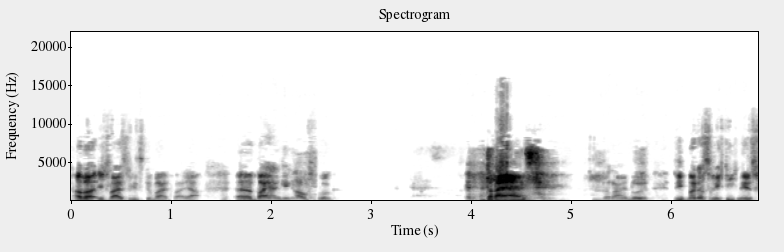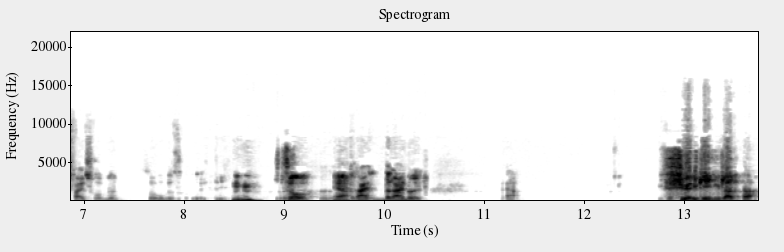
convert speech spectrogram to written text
aber ich weiß, wie es gemeint war, ja. Äh, Bayern gegen Augsburg. 3-1. 3-0. Sieht man das richtig? Nee, ist falsch rum, ne? So rum ist es richtig. Mhm. So, ja. 3 3-0. Ja. Die- gegen Gladbach.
